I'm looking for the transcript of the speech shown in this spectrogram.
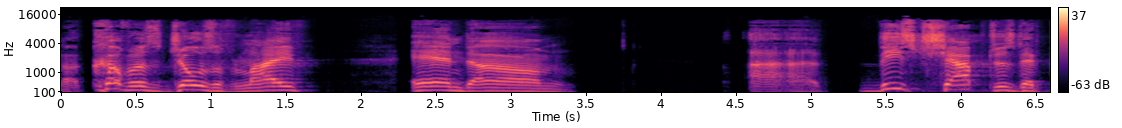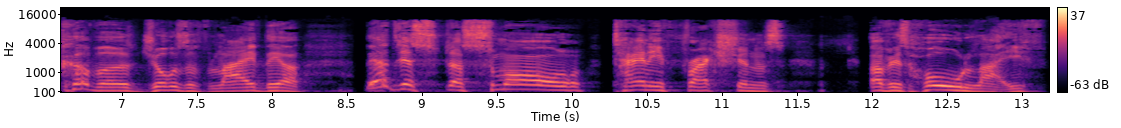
uh, covers Joseph's life. And um, uh, these chapters that cover Joseph's life, they are they're just uh, small, tiny fractions of his whole life.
